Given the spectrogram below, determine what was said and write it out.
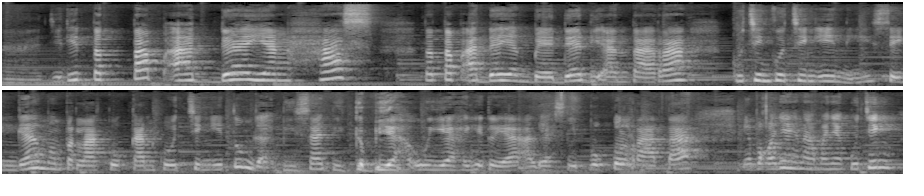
Nah, jadi tetap ada yang khas, tetap ada yang beda di antara kucing-kucing ini sehingga memperlakukan kucing itu nggak bisa digebiah uyah gitu ya alias dipukul rata. Ya pokoknya yang namanya kucing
